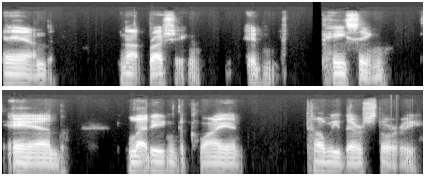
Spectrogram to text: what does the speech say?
and not rushing and pacing and letting the client tell me their story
